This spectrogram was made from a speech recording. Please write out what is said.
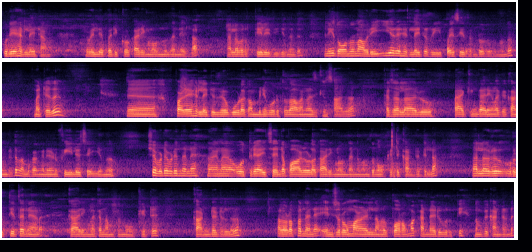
പുതിയ ഹെഡ്ലൈറ്റാണ് വലിയ പരിക്കോ കാര്യങ്ങളോ ഒന്നും തന്നെ ഇല്ല. നല്ല വൃത്തിയിലിരിക്കുന്നുണ്ട് എനിക്ക് തോന്നുന്നു അവർ ഈ ഒരു ഹെഡ്ലൈറ്റ് റീപ്ലേസ് ചെയ്തിട്ടുണ്ട് തോന്നുന്നത് മറ്റേത് പഴയ ഹെഡ്ലൈറ്റ് ഇതിന്റെ കൂടെ കമ്പനി കൊടുത്തത് അവനായിരിക്കും സാധ്യത. കാരണം ഒരു പാക്കിങ് കാര്യങ്ങളൊക്കെ കണ്ടിട്ട് നമുക്ക് അങ്ങനെയാണ് ഫീൽ ചെയ്യുന്നത്. പക്ഷേ ഇവിടെ ഇവിടെയും തന്നെ അങ്ങനെ ഒത്തിരി അയച്ചതിന്റെ പാടുകളോ കാര്യങ്ങളോ തന്നെ നമുക്ക് നോക്കിയിട്ട് കണ്ടിട്ടില്ല. നല്ലൊരു വൃത്തി തന്നെയാണ് കാര്യങ്ങളൊക്കെ നമുക്ക് നോക്കിയിട്ട് കണ്ടിട്ടുള്ളത്. അതോടൊപ്പം തന്നെ എഞ്ചിൻ റൂം ആണെങ്കിലും നമ്മൾ പുറമെ കണ്ട ഒരു വൃത്തി നമുക്ക് കണ്ടിട്ടുണ്ട്.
